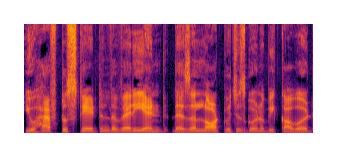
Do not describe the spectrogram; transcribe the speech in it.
You have to stay till the very end. There's a lot which is going to be covered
